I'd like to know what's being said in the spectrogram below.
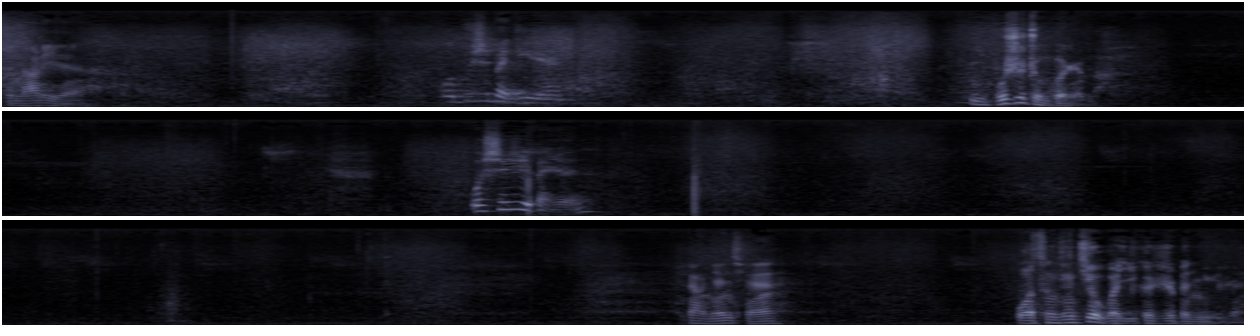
是哪里人啊？我不是本地人，你不是中国人吧？我是日本人。两年前，我曾经救过一个日本女人。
